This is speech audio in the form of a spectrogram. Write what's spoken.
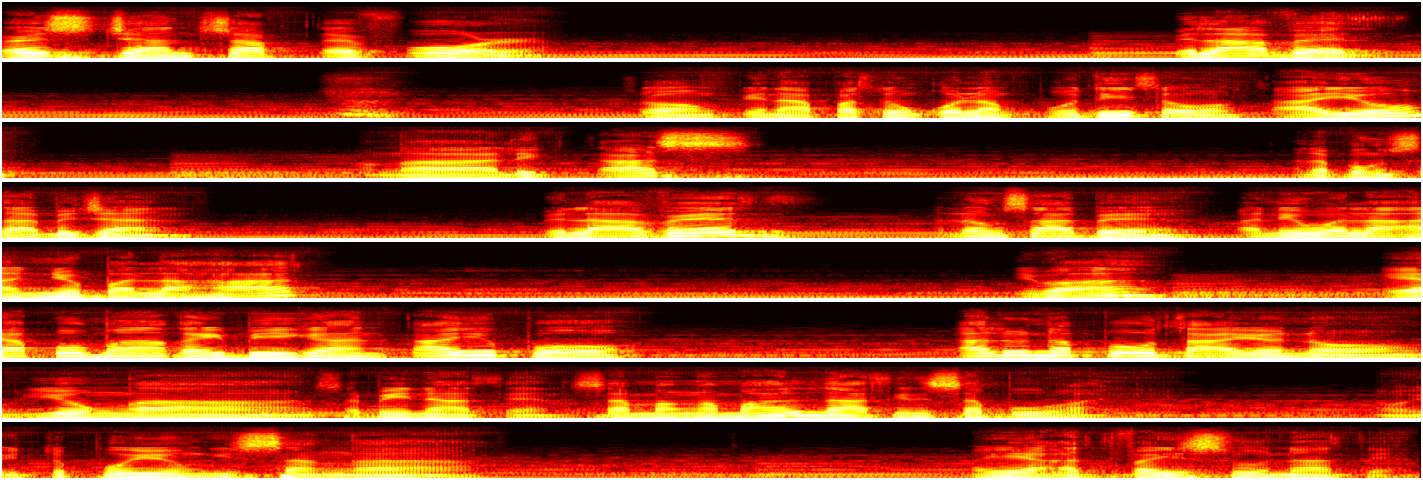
1 John chapter 4. Beloved, so ang pinapatungkol lang po dito, tayo, mga ligtas, ano pong sabi dyan? Beloved, anong sabi? Paniwalaan nyo ba lahat? Di ba? Kaya po mga kaibigan, tayo po, lalo na po tayo, no, yung uh, sabi natin, sa mga mahal natin sa buhay, no, ito po yung isang uh, may advise ho natin.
